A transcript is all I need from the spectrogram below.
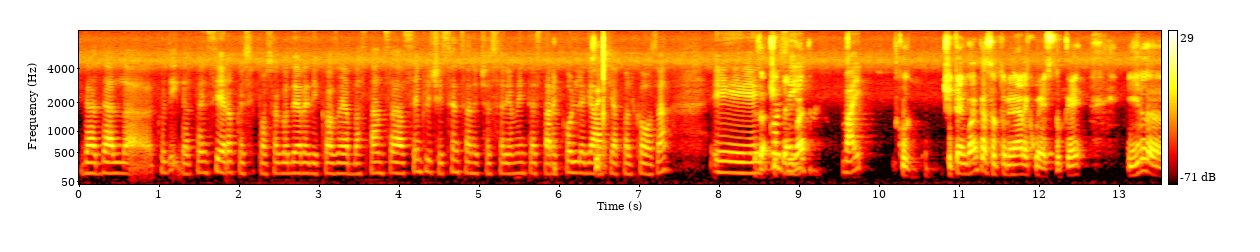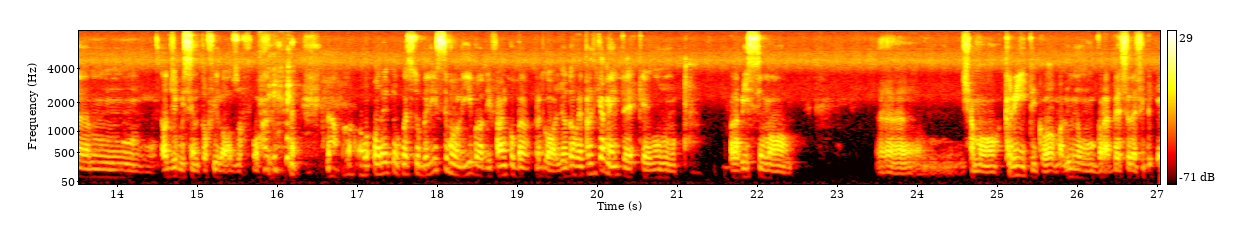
da, dal, così, dal pensiero che si possa godere di cose abbastanza semplici senza necessariamente stare collegati sì. a qualcosa. E esatto, così, ci anche, vai. Scusa, ci tengo anche a sottolineare questo, che il, um, oggi mi sento filosofo. Sì. no, ho, ho, letto questo bellissimo libro di Franco Bergoglio dove praticamente, che è un bravissimo eh, diciamo, critico, ma lui non vorrebbe essere definito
